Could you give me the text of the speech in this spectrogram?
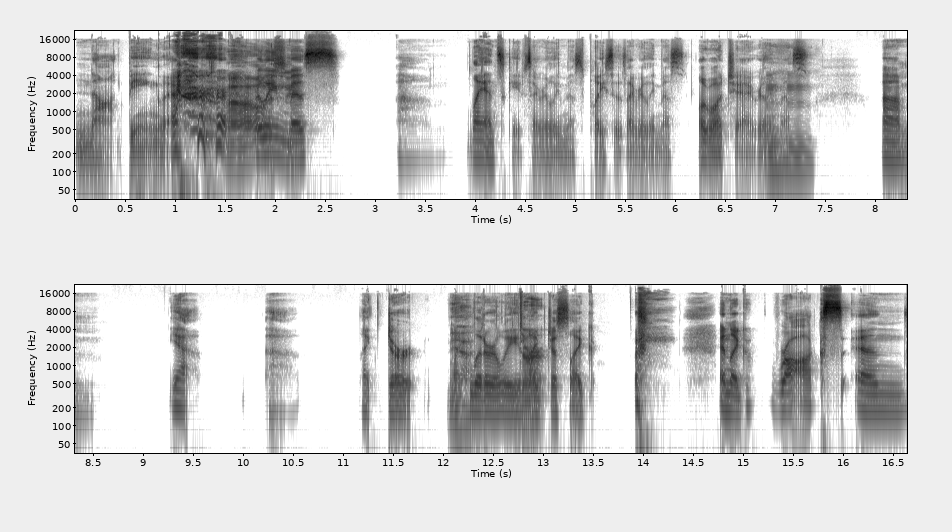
not being there. Oh, I really miss um, landscapes. I really miss places. I really miss Logoche. I really miss, Mhm. um, yeah, uh, like dirt like Yeah. literally like just like and like rocks and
